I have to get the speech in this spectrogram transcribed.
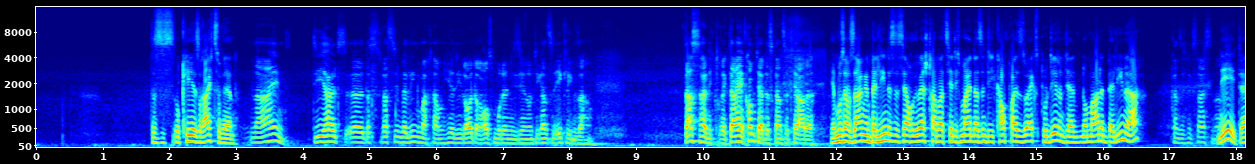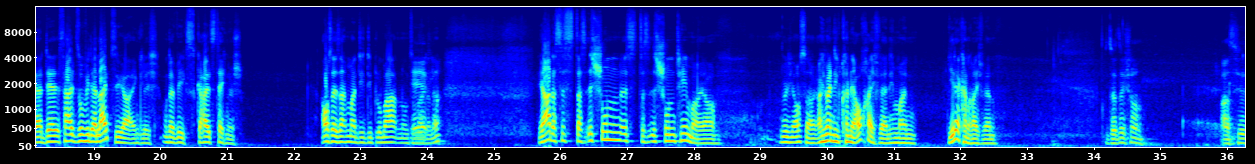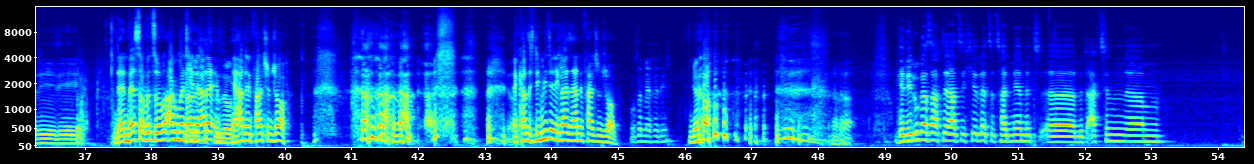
dass es okay ist, reich zu werden? Nein, die halt äh, das, was sie in Berlin gemacht haben, hier die Leute rausmodernisieren und die ganzen ekligen Sachen. Das ist halt nicht korrekt. Daher kommt ja das ganze Theater. Ja, muss auch sagen, in Berlin ist es ja auch überstrapaziert. Ich meine, da sind die Kaufpreise so explodiert und der normale Berliner, Kann sich nichts leisten. Ne? nee, der, der ist halt so wie der Leipziger eigentlich unterwegs, gehaltstechnisch. Außer, sag mal, die Diplomaten und so Ja, ja, weiter, klar. ne? Ja, das ist, das ist schon, ist, das ist schon ein Thema, ja. Würde ich auch sagen. Aber ich meine, die können ja auch reich werden. Ich meine, jeder kann reich werden. Grundsätzlich schon. Also hier die, die Der Investor wird so argumentieren, er er hat den falschen Job. Er kann sich die Miete nicht leisten, er hat den falschen Job. muss er mehr verdienen? Genau. Okay, nee, Lukas sagte, er hat sich in letzter Zeit mehr mit, äh, mit Aktien ähm,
